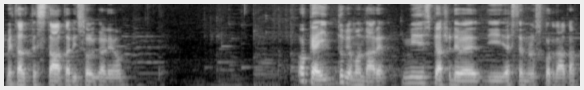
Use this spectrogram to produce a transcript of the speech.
metal testata di Solgaleo. Ok, dobbiamo andare. Mi dispiace di, di essermelo scordata.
